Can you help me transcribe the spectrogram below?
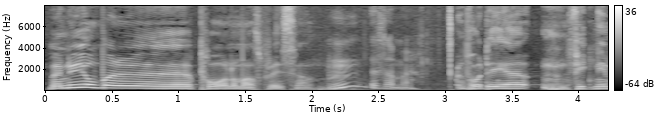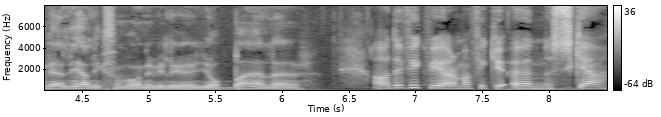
Men nu jobbar du på Norrmalmspolisen. Mm, det stämmer. Var det, fick ni välja liksom var ni ville jobba eller? Ja, det fick vi göra. Man fick ju önska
